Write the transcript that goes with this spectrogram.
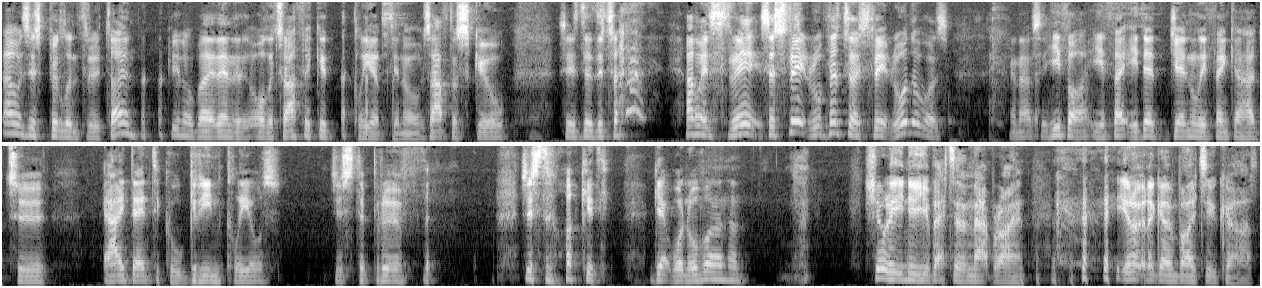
I was just pulling through town. You know, by then all the traffic had cleared. You know, it was after school. So the, the tra- I went straight. It's a straight road. Virtually a straight road it was. And that's it. He thought he th- he did generally think I had two identical green Clios, just to prove that, just so I could get one over on him. Surely he knew you better than that, Brian. You're not going to go and buy two cars.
